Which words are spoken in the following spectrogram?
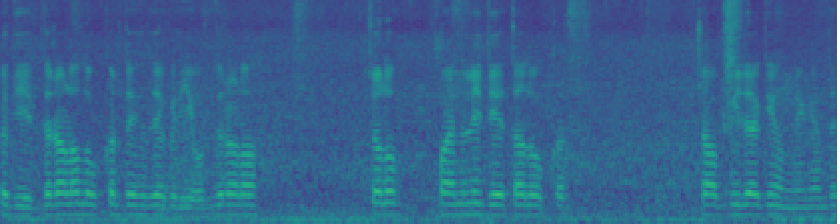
ਕਦੀ ਇੱਧਰ ਵਾਲਾ ਲੋਕਰ ਦੇਖਦੇ ਆ ਕਦੀ ਉੱਧਰ ਵਾਲਾ ਚਲੋ ਫਾਈਨਲੀ ਦੇਤਾ ਲੋਕਰ ਚਾਬੀ ਲੈ ਕੇ ਆਉਂਦੇ ਕਹਿੰਦੇ।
